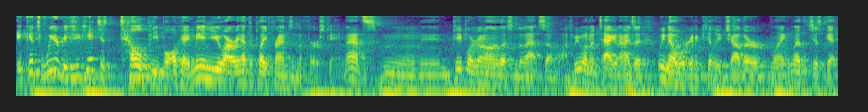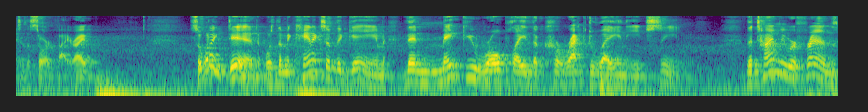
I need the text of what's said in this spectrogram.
it gets weird because you can't just tell people, okay, me and you are we have to play friends in the first game. That's mm, people are going to only listen to that so much. We want to antagonize it. We know we're going to kill each other. Like let's just get to the sword fight, right? So what I did was the mechanics of the game then make you role play the correct way in each scene. The time we were friends,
